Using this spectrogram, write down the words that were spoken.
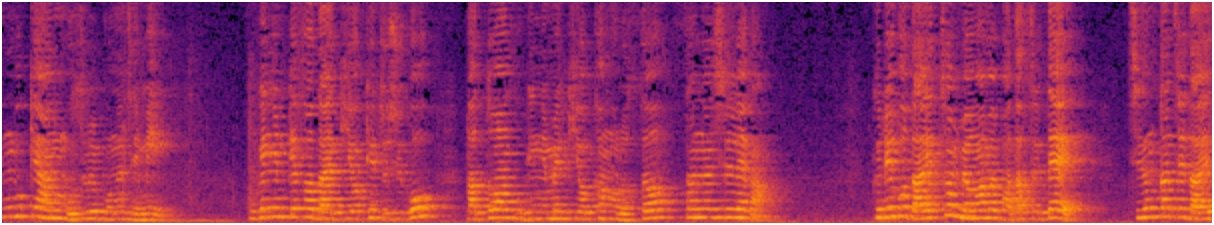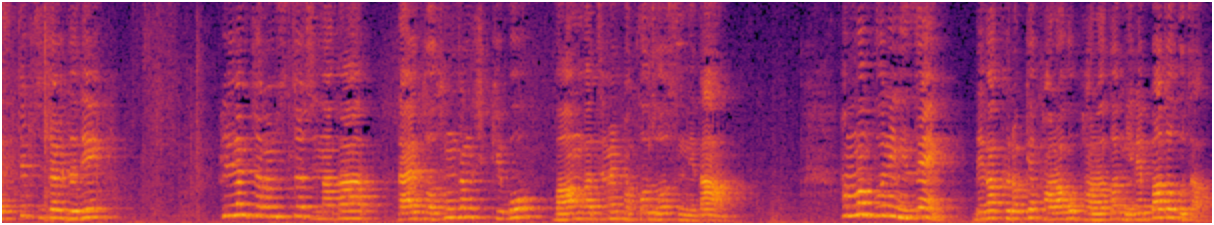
행복해하는 모습을 보는 재미, 고객님께서 날 기억해 주시고 나 또한 고객님을 기억함으로써 쌓는 신뢰감, 그리고 나의 첫 명함을 받았을 때 지금까지 나의 스텝 시절들이 필름처럼 스쳐 지나가 날 더 성장시키고 마음가짐을 바꿔주었습니다. 한 번뿐인 인생, 내가 그렇게 바라고 바라던 일에 빠져보자.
